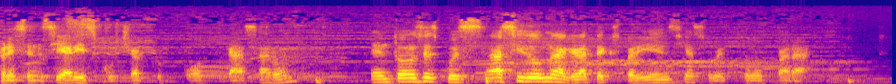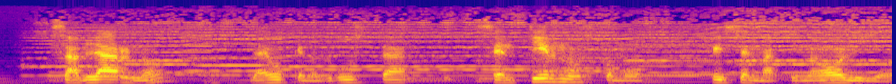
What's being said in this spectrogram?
presenciar y escuchar tu podcast, Aarón. Entonces, pues ha sido una grata experiencia, sobre todo para hablar, ¿no? De algo que nos gusta, sentirnos como Cristian Martinoli o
